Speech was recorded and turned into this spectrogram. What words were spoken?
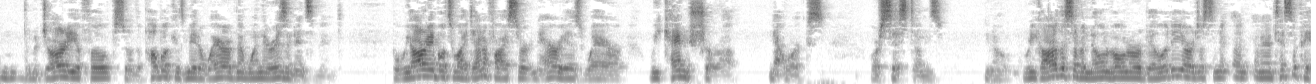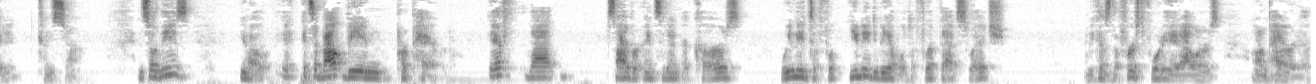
the majority of folks or the public is made aware of them when there is an incident. But we are able to identify certain areas where we can shore up networks or systems, you know, regardless of a known vulnerability or just an, an anticipated concern. And so these, you know, it, it's about being prepared. If that cyber incident occurs, we need to you need to be able to flip that switch because the first 48 hours are imperative.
